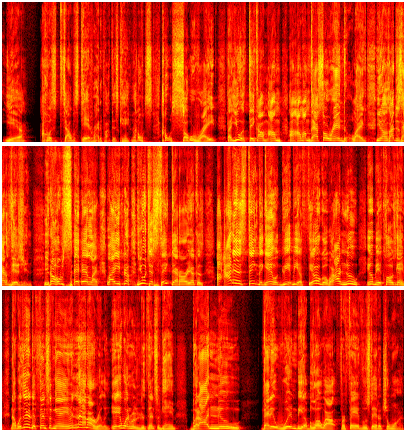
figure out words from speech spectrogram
Yeah. I was I was dead right about this game. I was I was so right. Like you would think I'm I'm I'm, I'm that so random. Like you know I just had a vision. You know what I'm saying? Like like you know you would just think that Aria because I, I didn't think the game would be, a field goal, but I knew it would be a close game. Now was it a defensive game? Nah, not really. It wasn't really a defensive game, but I knew that it wouldn't be a blowout for Fayetteville State or Chowan.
